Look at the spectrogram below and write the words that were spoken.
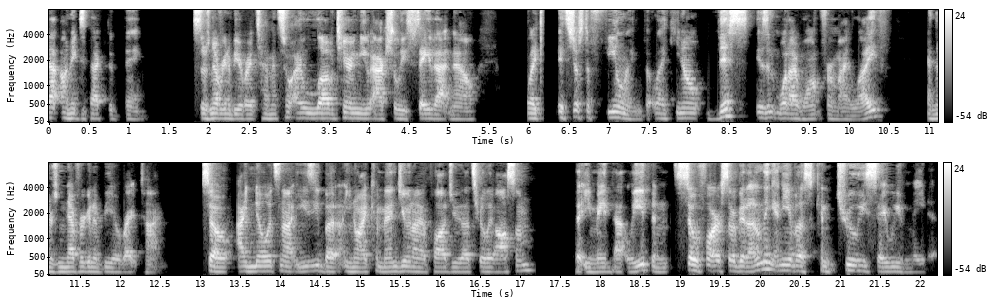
that unexpected thing so there's never going to be a right time. And so I loved hearing you actually say that now. Like it's just a feeling that like, you know, this isn't what I want for my life and there's never going to be a right time. So I know it's not easy, but you know, I commend you and I applaud you. That's really awesome that you made that leap and so far so good. I don't think any of us can truly say we've made it.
